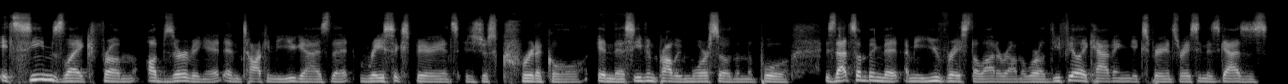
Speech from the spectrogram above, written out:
it seems like from observing it and talking to you guys that race experience is just critical in this even probably more so than the pool. Is that something that i mean you've raced a lot around the world. Do you feel like having experience racing these guys is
